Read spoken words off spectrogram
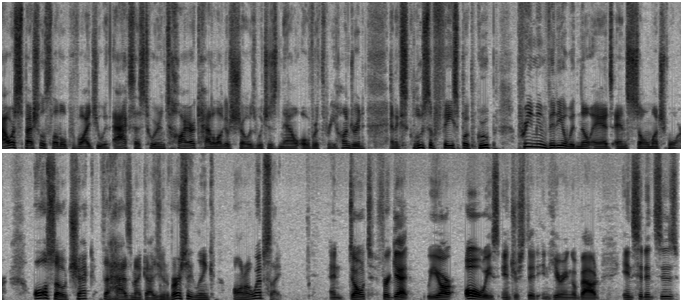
Our specialist level provides you with access to our entire catalog of shows, which is now over 300, an exclusive Facebook group, premium video with no ads, and so much more. Also, check the Hazmat Guys University link on our website. And don't forget, we are always interested in hearing about incidences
